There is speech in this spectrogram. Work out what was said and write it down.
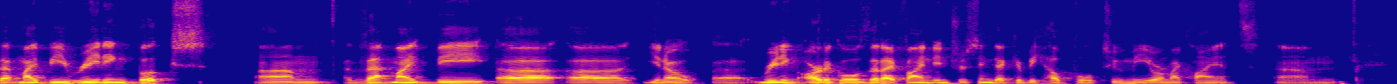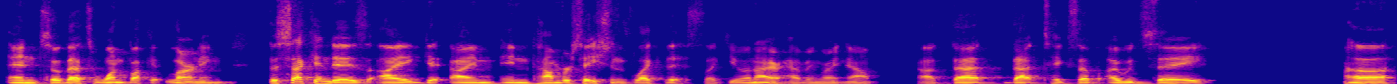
that might be reading books. Um, that might be, uh, uh, you know, uh, reading articles that I find interesting that could be helpful to me or my clients. Um, and so that's one bucket, learning. The second is I get I'm in conversations like this, like you and I are having right now. Uh, that that takes up, I would say, uh,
